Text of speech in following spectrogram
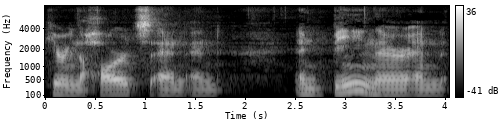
hearing the hearts and and and being there and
